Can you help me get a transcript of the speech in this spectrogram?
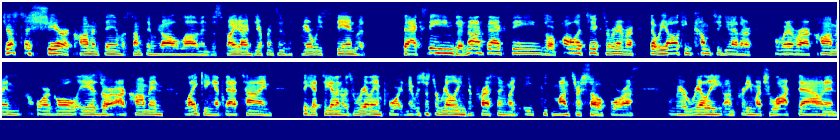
Just to share a common theme of something we all love, and despite our differences and where we stand with vaccines or not vaccines or politics or whatever, that we all can come together for whatever our common core goal is or our common liking at that time to get together. And it was really important. It was just a really depressing like 18 months or so for us when we were really on pretty much lockdown and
